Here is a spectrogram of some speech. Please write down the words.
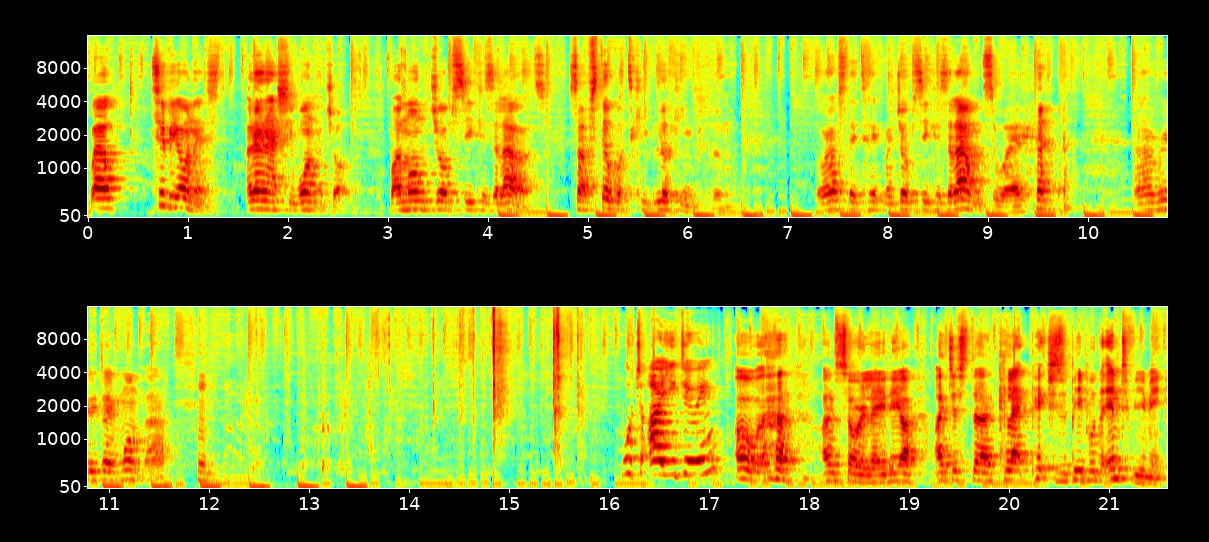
Well, to be honest, I don't actually want a job, but I'm on job seekers allowance, so I've still got to keep looking for them. Or else they take my job seekers allowance away. and I really don't want that. What are you doing? Oh, I'm sorry, lady. I, I just uh, collect pictures of people that interview me.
